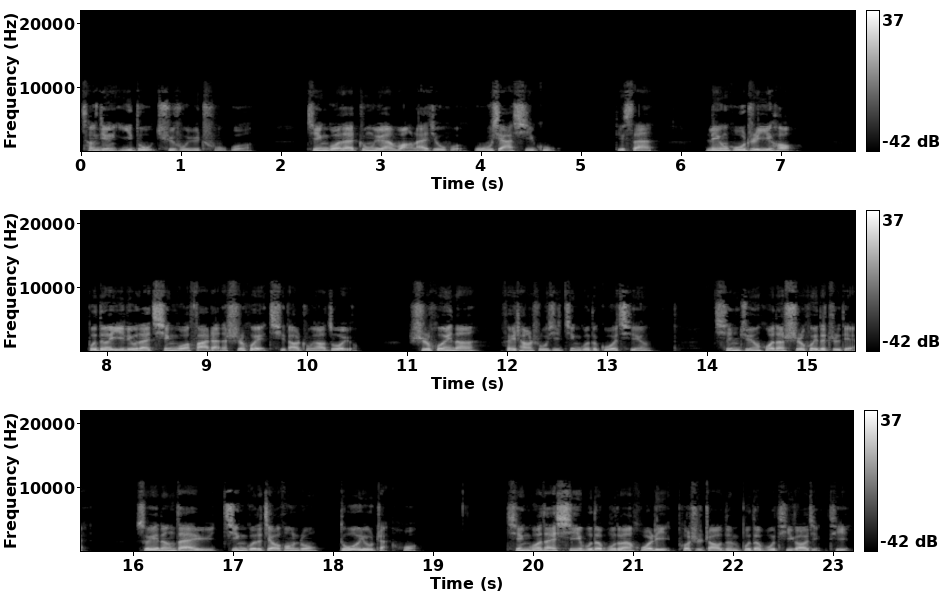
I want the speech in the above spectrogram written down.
曾经一度屈服于楚国，晋国在中原往来救火，无暇西顾。第三，令狐之役后，不得已留在秦国发展的施惠起到重要作用。施惠呢，非常熟悉晋国的国情，秦军获得施惠的指点，所以能在与晋国的交锋中多有斩获。秦国在西部的不断获利，迫使赵盾不得不提高警惕。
